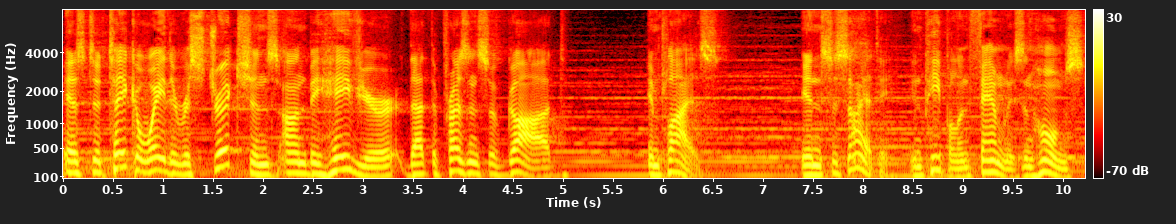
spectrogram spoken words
is to take away the restrictions on behavior that the presence of God implies in society, in people, in families, in homes.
